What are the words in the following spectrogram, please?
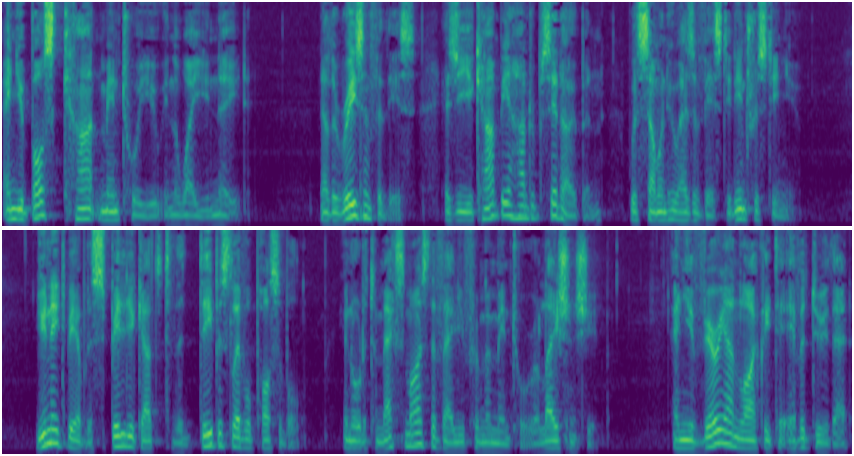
And your boss can't mentor you in the way you need. Now, the reason for this is that you can't be 100% open with someone who has a vested interest in you. You need to be able to spill your guts to the deepest level possible in order to maximize the value from a mentor relationship. And you're very unlikely to ever do that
